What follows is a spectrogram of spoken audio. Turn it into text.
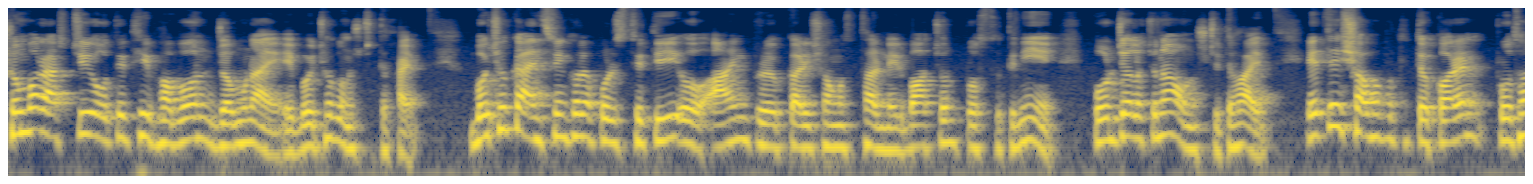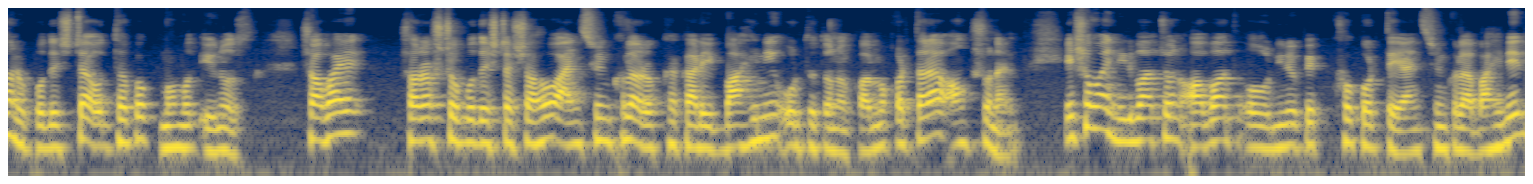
সোমবার রাষ্ট্রীয় অতিথি ভবন যমুনায় এই বৈঠক অনুষ্ঠিত হয়। বৈঠকে আইন শৃঙ্খলা পরিস্থিতি ও আইন প্রয়োগকারী সংস্থার নির্বাচন প্রস্তুতি নিয়ে পর্যালোচনা অনুষ্ঠিত হয়। এতে সভাপতিত্ব করেন প্রধান উপদেষ্টা অধ্যাপক মোহাম্মদ ইউনুস। সভায় স্বরাষ্ট্র উপদেষ্টা সহ আইন শৃঙ্খলা রক্ষাকারী বাহিনী, ঊর্ধ্বতন কর্মকর্তারা অংশ নেন। এ সময় নির্বাচন অবাধ ও নিরপেক্ষ করতে আইন শৃঙ্খলা বাহিনীর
